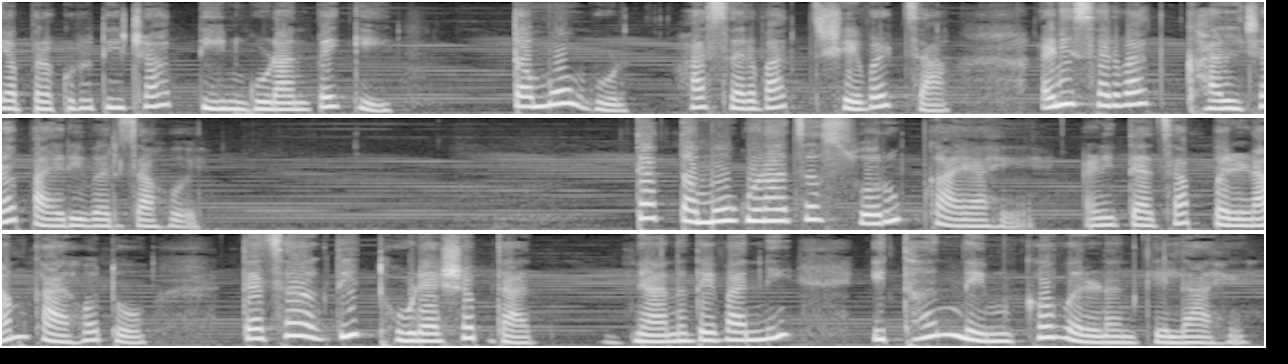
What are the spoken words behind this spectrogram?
या प्रकृतीच्या तीन गुणांपैकी तमोगुण हा सर्वात शेवटचा आणि सर्वात खालच्या पायरीवरचा होय. त्या तमोगुणाचं स्वरूप काय आहे आणि त्याचा परिणाम काय होतो त्याचा अगदी थोड्या शब्दात ज्ञानदेवांनी इथं नेमकं वर्णन केलं आहे.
